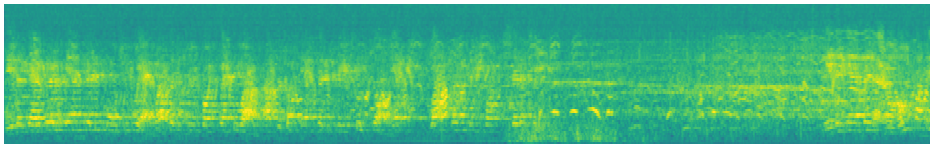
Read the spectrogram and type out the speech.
Ledergerber 1.32.21, Wachter 2.21, Andersson 1.33.17, 1.33.17. Ledergerber är nog 0,3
